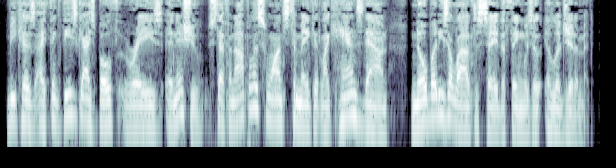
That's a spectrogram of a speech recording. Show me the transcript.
because I think these guys both raise an issue. Stephanopoulos wants to make it like hands down, nobody's allowed to say the thing was illegitimate.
